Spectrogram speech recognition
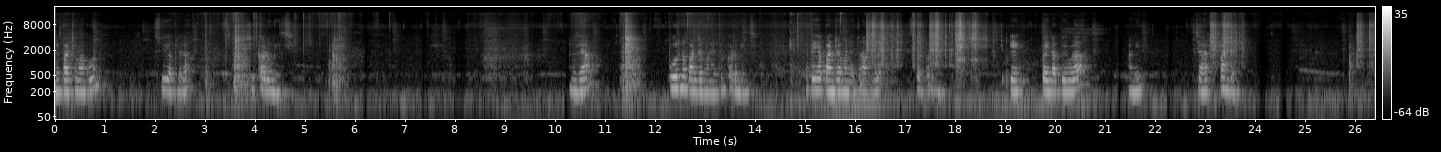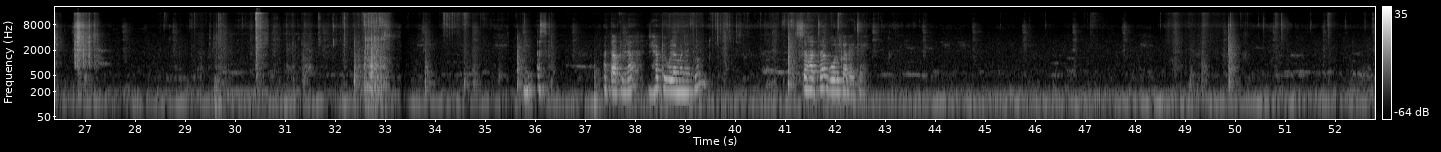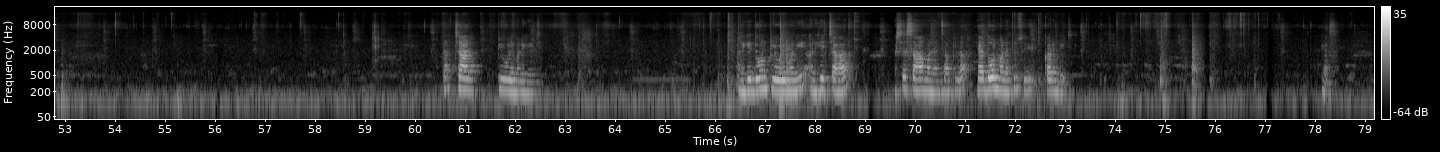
आणि पाठीमागून सुई आपल्याला अशी काढून घ्यायची. ह्या पूर्ण पांढऱ्या मण्यातून काढून घ्यायची. आता ह्या पांढऱ्या मण्यातून आपल्याला सर काढून एक पहिला पिवळा आणि चार पांढरे आणि असं आता आपल्याला ह्या पिवळ्या मण्यातून सहाचा गोल करायचा आहे. आता चार पिवळे मणी घ्यायचे. आणि हे दोन पिवळे मणी आणि हे चार अशा सहा मण्यांचा आपल्याला ह्या दोन मण्यातून सुई काढून घ्यायची. यस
